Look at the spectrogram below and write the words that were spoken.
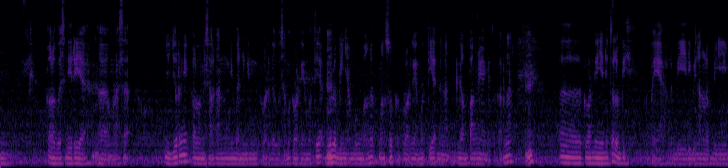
hmm. kalau gue sendiri ya eh, merasa jujur nih kalau misalkan dibandingin keluarga gue sama keluarga gue Hmm. lebih nyambung banget masuk ke keluarga Mutia dengan gampangnya gitu karena Hmm. eh, keluarganya dia tuh lebih apa ya lebih dibilang lebih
